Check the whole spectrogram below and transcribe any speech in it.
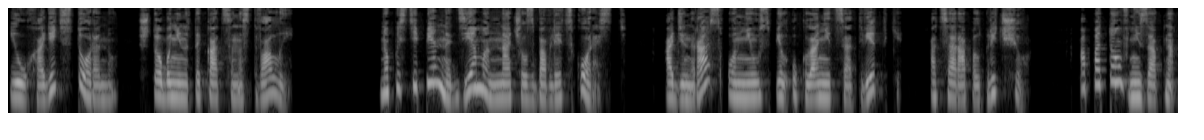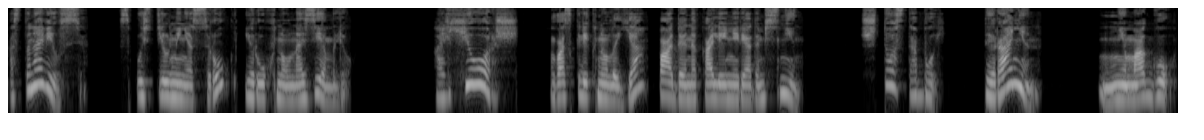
и уходить в сторону, чтобы не натыкаться на стволы. Но постепенно демон начал сбавлять скорость. Один раз он не успел уклониться от ветки, а царапал плечо, а потом внезапно остановился, спустил меня с рук и рухнул на землю. «Альхиорш!» — воскликнула я, падая на колени рядом с ним. «Что с тобой? Ты ранен?» «Не могу!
